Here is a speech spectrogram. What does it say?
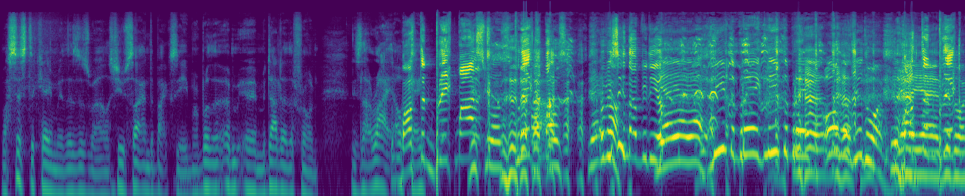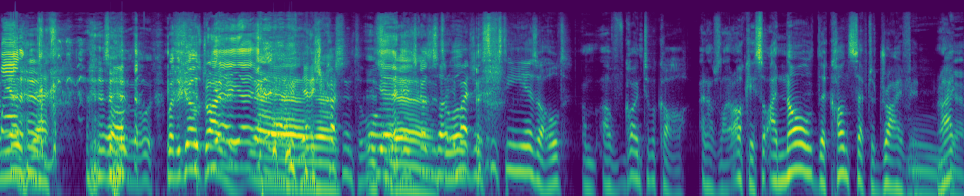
My sister came with us as well. She was sat in the back seat. My brother, um, uh, my dad at the front. He's like, "Right, okay." Boston brake mark. This was, I was yeah, Have you seen that video? Yeah, yeah, yeah. Leave the brake, leave the brake. Oh, that's the other one. Yeah, yeah, the other one. Yeah, yeah. So when the girl's driving. yeah, yeah, yeah, yeah, it's yeah. crashing into the wall. Yeah, Yeah. it's goes into the wall. imagine 16 years old, I'm, I've got into a car and I was like, okay, so I know the concept of driving, right? yeah.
